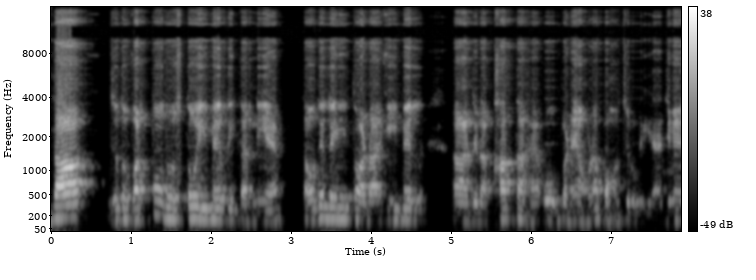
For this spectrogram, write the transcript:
ਦਾ ਜਦੋਂ ਵਰਤੋਂ ਦੋਸਤੋ ਈਮੇਲ ਦੀ ਕਰਨੀ ਹੈ, ਤਾਂ ਉਹਦੇ ਲਈ ਤੁਹਾਡਾ ਈਮੇਲ ਜਿਹੜਾ ਖਾਤਾ ਹੈ, ਉਹ ਬਣਿਆ ਹੋਣਾ ਬਹੁਤ ਜ਼ਰੂਰੀ ਹੈ। ਜਿਵੇਂ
